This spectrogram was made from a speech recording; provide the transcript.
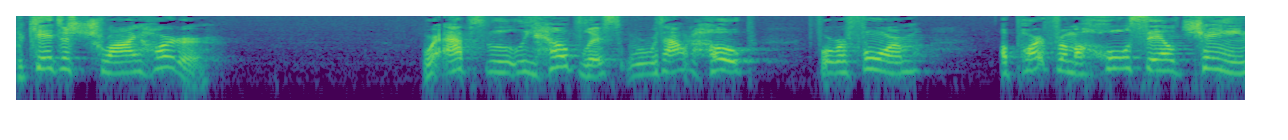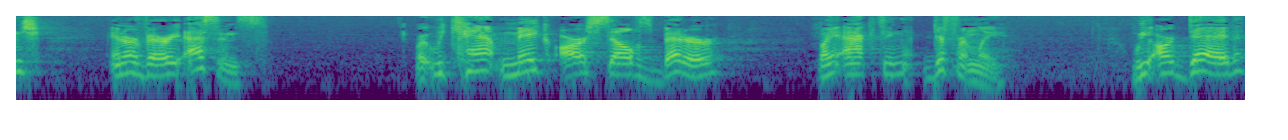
We can't just try harder. We're absolutely helpless. We're without hope for reform apart from a wholesale change in our very essence. Right? We can't make ourselves better by acting differently. We are dead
